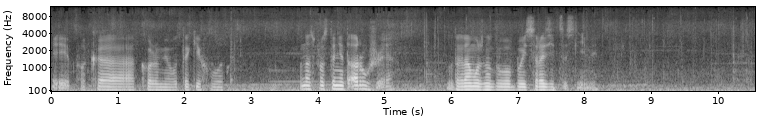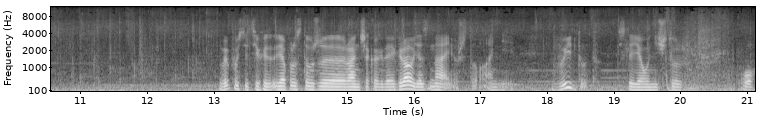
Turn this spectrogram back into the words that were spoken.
И пока, кроме вот таких вот... У нас просто нет оружия. Ну, тогда можно было бы и сразиться с ними. Выпустить их, я просто уже раньше, когда играл, я знаю, что они выйдут, если я уничтожу. Ох,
